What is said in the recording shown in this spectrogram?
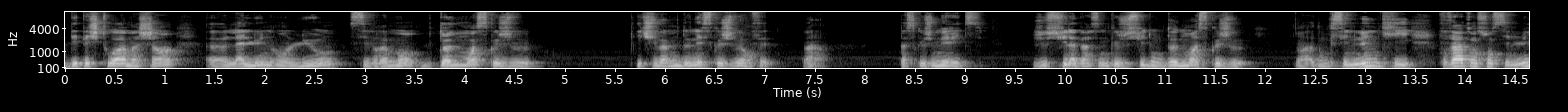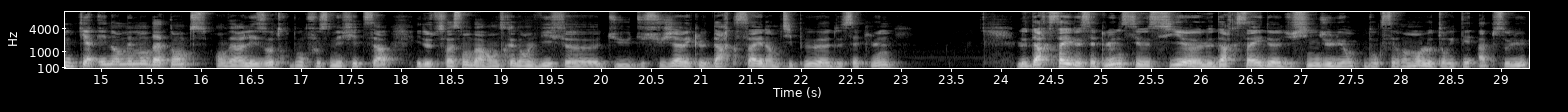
dépêche-toi, machin. la lune en lion, c'est vraiment donne-moi ce que je veux. Et tu vas me donner ce que je veux en fait. Voilà. Parce que je mérite. Je suis la personne que je suis, donc donne-moi ce que je veux. Voilà, donc c'est une lune qui, faut faire attention, c'est une lune qui a énormément d'attentes envers les autres, donc faut se méfier de ça. Et de toute façon, on va rentrer dans le vif euh, du, sujet avec le dark side un petit peu euh, de cette lune. Le dark side de cette lune, c'est aussi euh, le dark side du signe du lion, donc c'est vraiment l'autorité absolue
